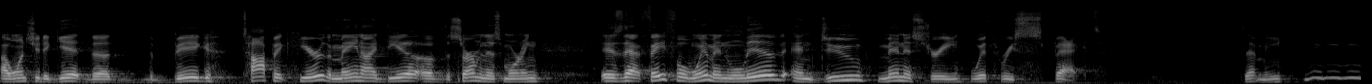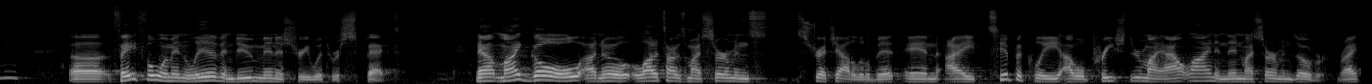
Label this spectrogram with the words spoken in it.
I want you to get the, the big topic here, the main idea of the sermon this morning, is that faithful women live and do ministry with respect. Is that me? Uh, faithful women live and do ministry with respect. Now, my goal, I know a lot of times my sermons stretch out a little bit and i typically i will preach through my outline and then my sermon's over right?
